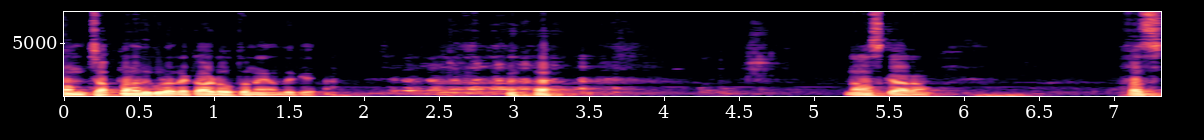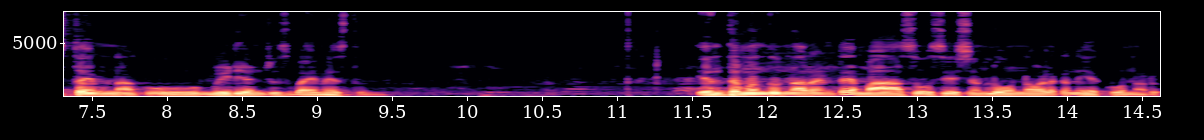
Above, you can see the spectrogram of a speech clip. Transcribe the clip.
మనం చెప్పనది కూడా రికార్డ్ అవుతున్నాయి అందుకే. నమస్కారం. ఫస్ట్ టైం నాకు మీడియాని చూసి భయమేస్తుంది. ఎంతమంది ఉన్నారంటే మా అసోసియేషన్లో ఉన్న వాళ్ళకన్నా ఎక్కువ ఉన్నారు.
